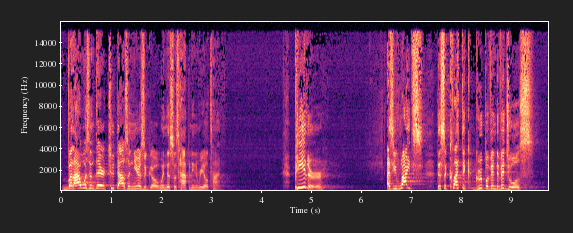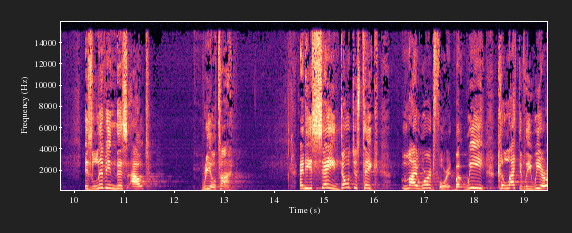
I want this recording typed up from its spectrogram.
But I wasn't there 2,000 years ago when this was happening in real time. Peter, as he writes this eclectic group of individuals, is living this out real time. And he's saying, don't just take my word for it, but we collectively, we are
